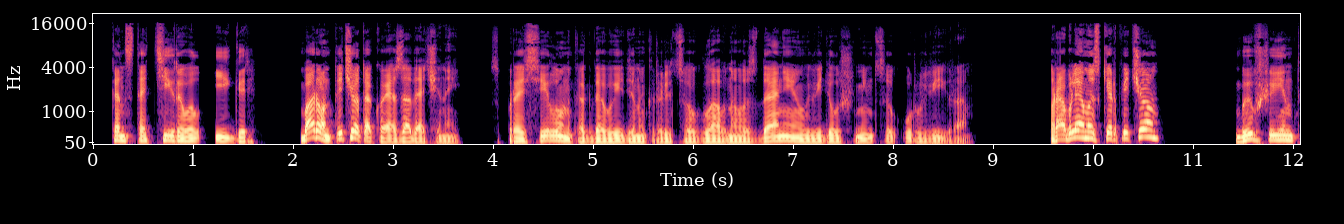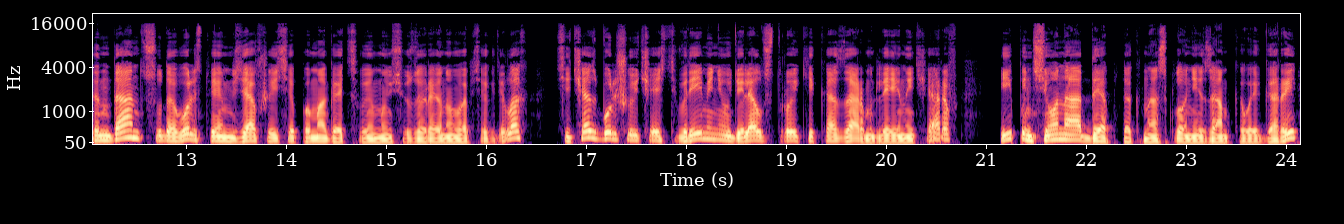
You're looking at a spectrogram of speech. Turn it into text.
— констатировал Игорь. «Барон, ты чё такой озадаченный?» — спросил он, когда, выйдя на крыльцо главного здания, увидел шминца Урвира. «Проблемы с кирпичом?» Бывший интендант, с удовольствием взявшийся помогать своему сюзерену во всех делах, Сейчас большую часть времени уделял стройке казарм для янычаров и пансиона адепток на склоне Замковой горы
